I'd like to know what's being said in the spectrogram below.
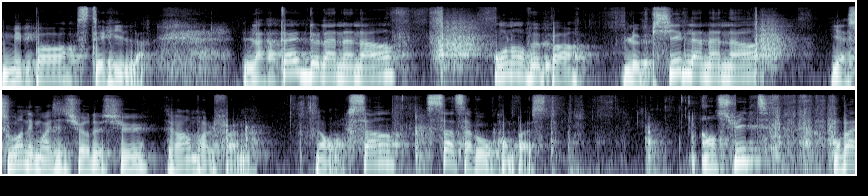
mais pas stérile. La tête de l'ananas, on n'en veut pas. Le pied de l'ananas, il y a souvent des moisissures dessus, c'est vraiment pas le fun. Donc ça, ça, ça au compost. Ensuite, on va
